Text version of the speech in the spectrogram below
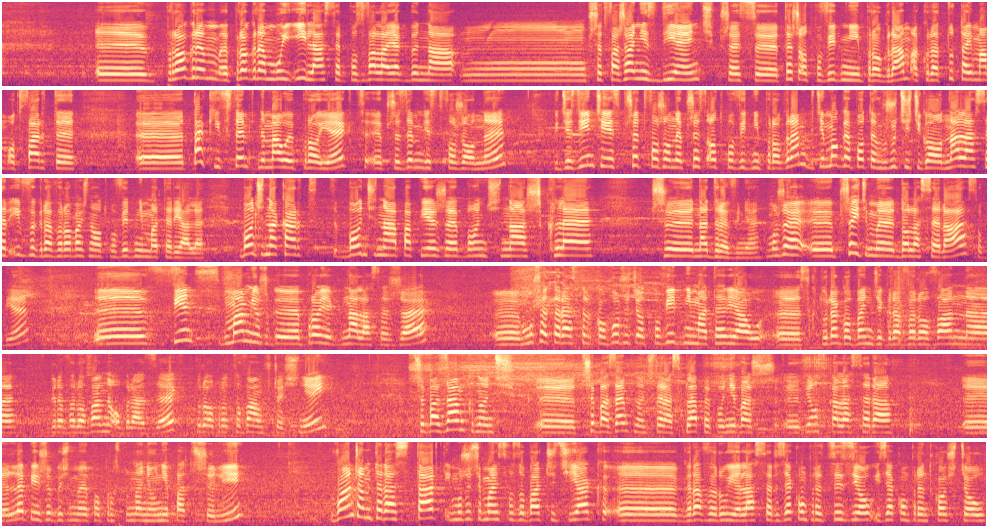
E, Program, program mój i laser pozwala jakby na mm, przetwarzanie zdjęć przez e, też odpowiedni program. Akurat tutaj mam otwarty e, taki wstępny mały projekt e, przeze mnie stworzony, gdzie zdjęcie jest przetworzone przez odpowiedni program, gdzie mogę potem wrzucić go na laser i wygrawerować na odpowiednim materiale. Bądź na kart, bądź na papierze, bądź na szkle, czy na drewnie. Może e, przejdźmy do lasera sobie. E, Więc mam już e, projekt na laserze. E, Muszę teraz tylko włożyć odpowiedni materiał, z którego będzie grawerowany, grawerowany obrazek, który opracowałam wcześniej. Trzeba zamknąć, trzeba zamknąć teraz klapę, ponieważ wiązka lasera lepiej, żebyśmy po prostu na nią nie patrzyli. Włączam teraz start i możecie Państwo zobaczyć, jak graweruje laser, z jaką precyzją i z jaką prędkością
